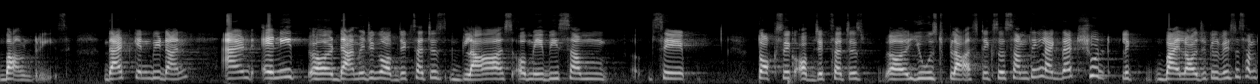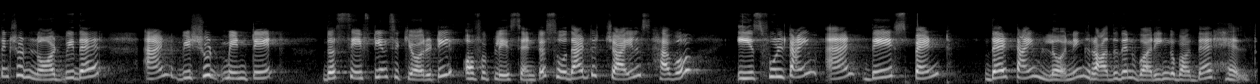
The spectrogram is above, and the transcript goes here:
boundaries. That can be done. And any uh, damaging objects such as glass or maybe some uh, say toxic objects such as uh, used plastics or something like that should like biological waste or something should not be there. And we should maintain the safety and security of a play center so that the childs have a easeful time and they spend their time learning rather than worrying about their health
